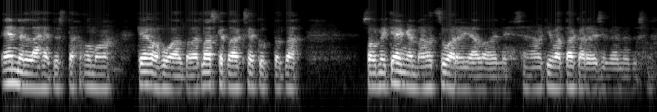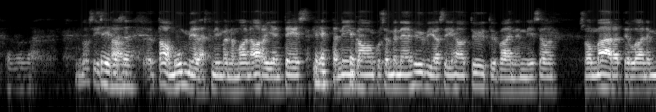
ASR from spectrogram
ennen lähetystä omaa kehohuoltoa, että lasketaanko se, kun tota, solmi kengännauhat suorin jaloin, niin se on kiva takareisivenytys. Mutta tota, No siis tämä, se... tämä on mun mielestä nimenomaan arjen testi, että niin kauan kun se menee hyvin ja siihen on tyytyväinen, niin se on, se on määrätilainen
